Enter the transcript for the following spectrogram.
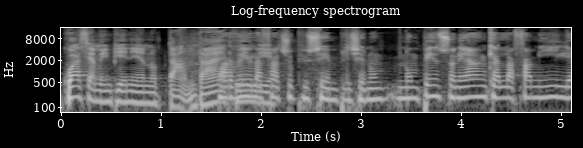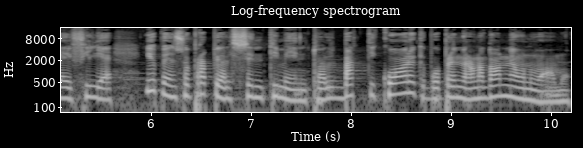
qua siamo in pieni anni 80 eh, guarda quindi... io la faccio più semplice non, non penso neanche alla famiglia ai figli io penso proprio al sentimento al batticuore che può prendere una donna e un uomo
